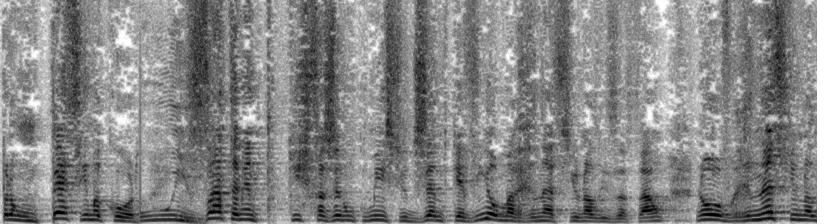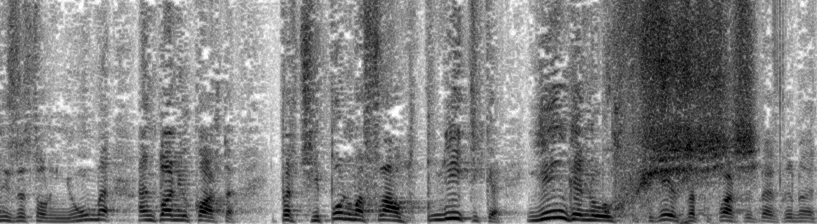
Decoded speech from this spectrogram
para um péssimo acordo, exatamente porque quis fazer um comício dizendo que havia uma renacionalização, não houve renacionalização nenhuma. António Costa participou numa fraude política e enganou os portugueses a propósito da rene-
